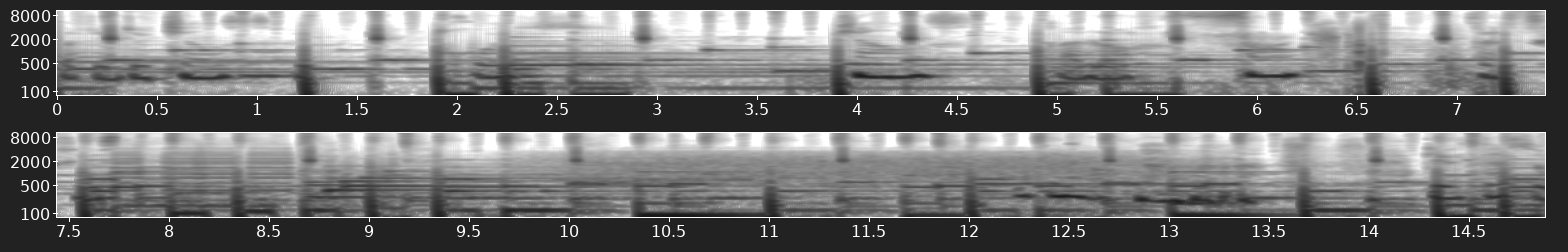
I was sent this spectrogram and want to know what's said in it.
Ça fait 2, 15. Ça fait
